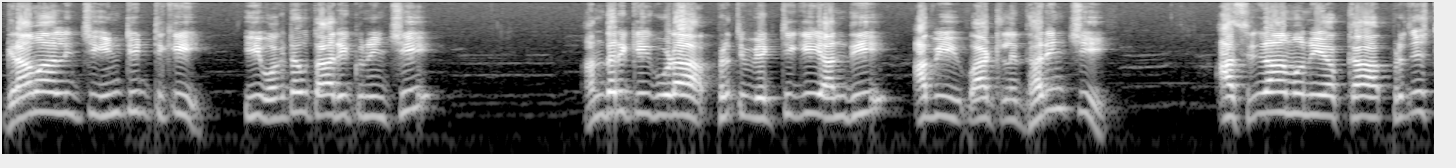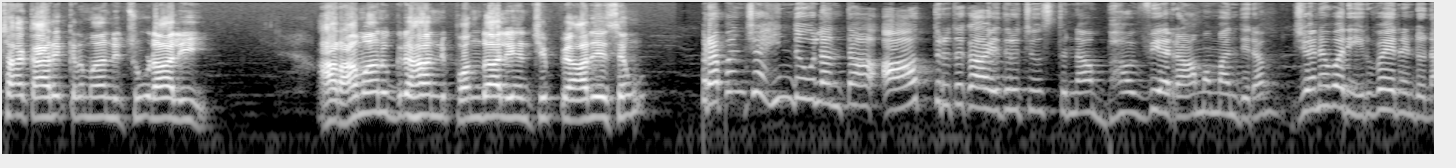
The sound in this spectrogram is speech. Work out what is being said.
గ్రామాల నుంచి ఇంటింటికి ఈ ఒకటవ తారీఖు నుంచి అందరికీ కూడా ప్రతి వ్యక్తికి అంది అవి వాటిని ధరించి ఆ శ్రీరాముని యొక్క ప్రతిష్టా కార్యక్రమాన్ని చూడాలి ఆ రామానుగ్రహాన్ని పొందాలి అని చెప్పి ఆదేశం. ప్రపంచ హిందువులంతా ఆతృతగా ఎదురు చూస్తున్న భవ్య రామ మందిరం జనవరి ఇరవై రెండున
